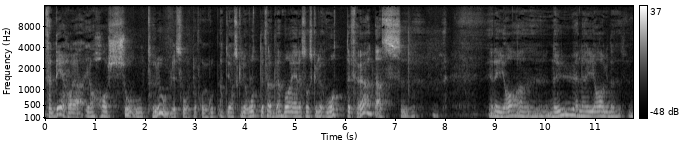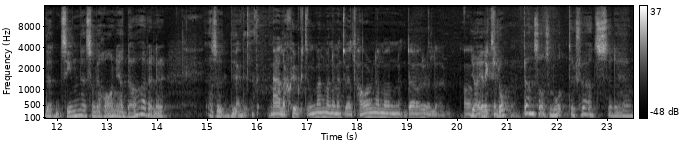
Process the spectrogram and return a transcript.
för det har jag. Jag har så otroligt svårt att få ihop att jag skulle återfödas. Vad är det som skulle återfödas? Är det jag nu eller jag den, den sinne som jag har när jag dör? Eller, alltså, det, med, med alla sjukdomar man eventuellt har när man dör? Eller Ja, är det liksom... kroppen som, som återföds? Är det...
